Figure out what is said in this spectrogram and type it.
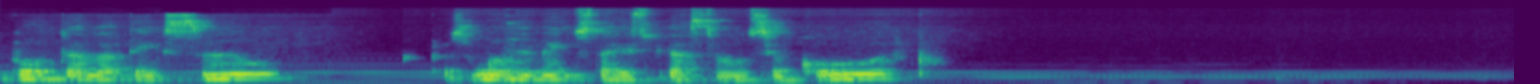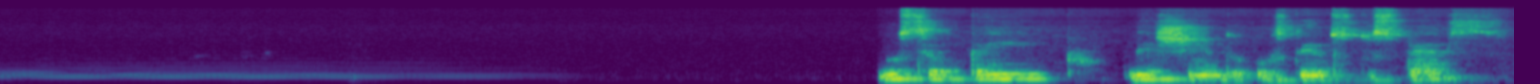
Voltando a atenção para os movimentos da respiração no seu corpo. No seu tempo, mexendo os dedos dos pés,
